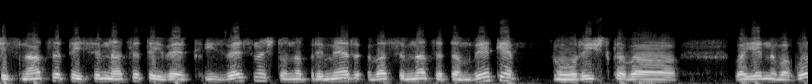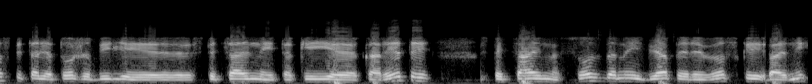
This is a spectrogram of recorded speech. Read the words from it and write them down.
16-17 век. Известно, что, например, в 18 веке у Рижского военного госпиталя тоже были э, специальные такие кареты, специально созданный для перевозки больных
